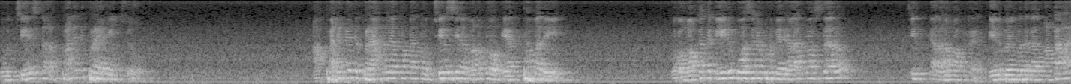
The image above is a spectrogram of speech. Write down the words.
నువ్వు చేస్తున్న పనిని ప్రేమించు. పని మీద ప్రేమ లేకుండా నువ్వు చేసిన మనకు వ్యర్థం అది. ఒక మొక్కకి నీళ్ళు పోసినప్పుడు మీరు ఎలా పోస్తారు? చిక్ మొక్క నీళ్ళు పోయిపోతుంది కదా అంటారా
